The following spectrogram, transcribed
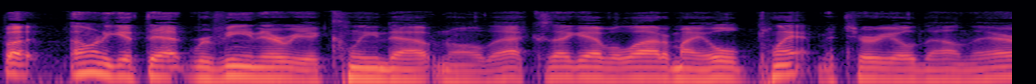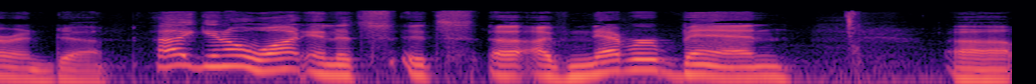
But I want to get that ravine area cleaned out and all that because I have a lot of my old plant material down there. And uh, uh, you know what? And it's it's uh, I've never been uh,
